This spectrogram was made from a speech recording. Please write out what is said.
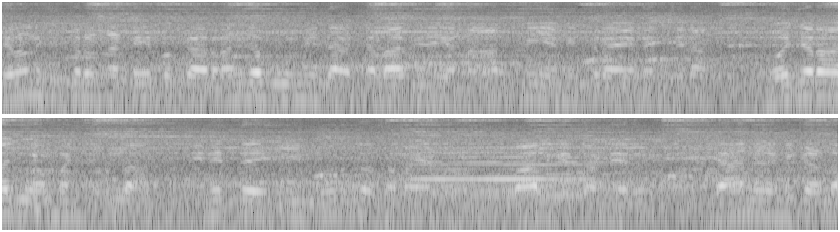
ಚಲನಚಿತ್ರ ನಟೆ ಬೊಕ್ಕ ರಂಗಭೂಮಿದ ಕಲಾವಿದೆಯನ್ನು ಆತ್ಮೀಯ ಮಿತ್ರ ನೆಚ್ಚಿನ ಭೋಜರಾಜು ಅಮ್ಮಂಜುಲ್ಲ ನಿನ್ನೆತ ಈ ಮುಹೂರ್ತ ಸಮಯ ಬಾಲಿಗೆ ತಂಡರು. ಯಾನು ನಿಕಳ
